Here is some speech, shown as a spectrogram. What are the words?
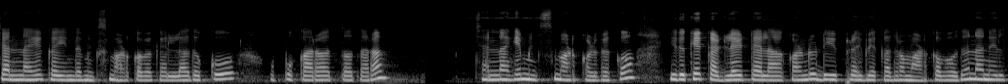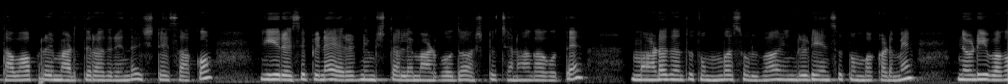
ಚೆನ್ನಾಗಿ ಕೈಯಿಂದ ಮಿಕ್ಸ್ ಮಾಡ್ಕೋಬೇಕು. ಎಲ್ಲದಕ್ಕೂ ಉಪ್ಪು, ಖಾರ ಹತ್ತೋ ಥರ. ಚೆನ್ನಾಗಿ ಮಿಕ್ಸ್ ಮಾಡ್ಕೊಳ್ಬೇಕು. ಇದಕ್ಕೆ ಕಡಲೆ ಹಿಟ್ಟೆಲ್ಲ ಹಾಕ್ಕೊಂಡು ಡೀಪ್ ಫ್ರೈ ಬೇಕಾದರೂ ಮಾಡ್ಕೋಬೋದು. ಇಲ್ಲಿ ತವಾ ಫ್ರೈ ಮಾಡ್ತಿರೋದ್ರಿಂದ ಇಷ್ಟೇ ಸಾಕು. ಈ ರೆಸಿಪಿನ ಎರಡು ನಿಮಿಷದಲ್ಲೇ ಮಾಡ್ಬೋದು. ಅಷ್ಟು ಚೆನ್ನಾಗಾಗುತ್ತೆ. ಮಾಡೋದಂತೂ ತುಂಬ ಸುಲಭ. ಇಂಗ್ರೀಡಿಯೆಂಟ್ಸು ತುಂಬ ಕಡಿಮೆ. ನೋಡಿ, ಇವಾಗ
